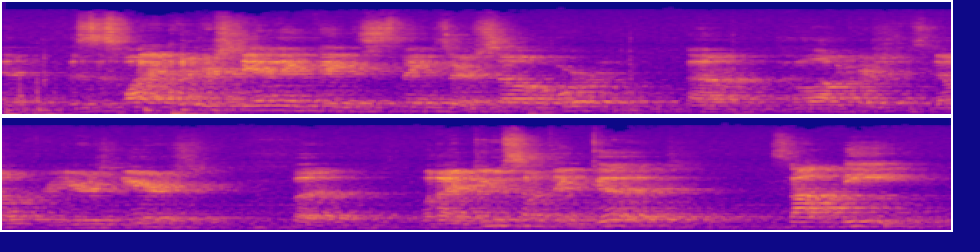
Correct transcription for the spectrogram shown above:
and this is why understanding things things are so important. Um, and a lot of Christians don't for years and years. But when I do something good, it's not me.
